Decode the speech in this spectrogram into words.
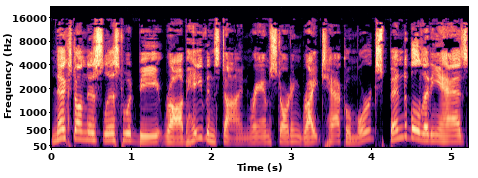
Next on this list would be Rob Havenstein, Rams starting right tackle, more expendable than he has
